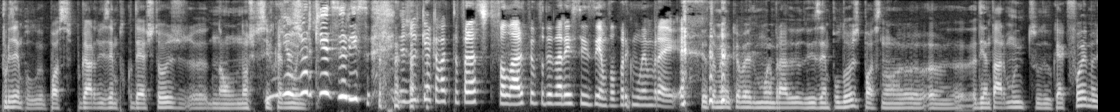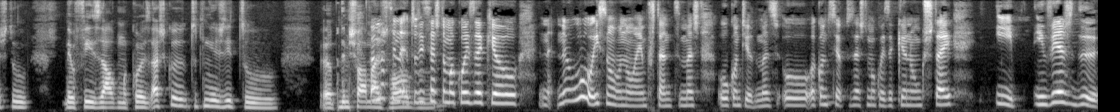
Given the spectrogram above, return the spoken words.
Por exemplo, eu posso pegar no exemplo que deste hoje, eh, não, não especificando eu muito. juro que ia dizer isso. Eu juro que ia acabar que tu parasses de falar para eu poder dar esse exemplo, porque me lembrei. Eu também acabei de me lembrar do, do exemplo de hoje, posso não uh, adiantar muito do que é que foi, mas tu, eu fiz alguma coisa, acho que tu tinhas dito. Uh, podemos falar mais cena- logo. tu disseste uma coisa que eu. não, uh, isso não, não é importante, mas o conteúdo, mas o, aconteceu que tu disseste uma coisa que eu não gostei e em vez de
